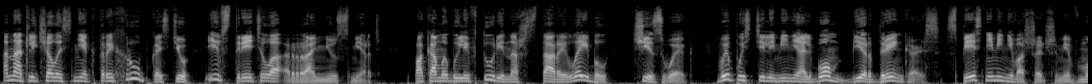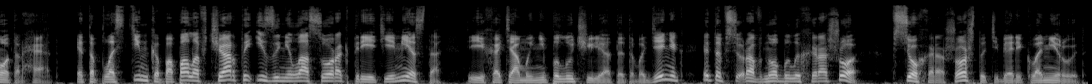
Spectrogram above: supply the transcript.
Она отличалась некоторой хрупкостью и встретила раннюю смерть. Пока мы были в туре, наш старый лейбл Cheesewick выпустили мини-альбом Beer Drinkers с песнями, не вошедшими в Motorhead. Эта пластинка попала в чарты и заняла 43 место. И хотя мы не получили от этого денег, это все равно было хорошо. Все хорошо, что тебя рекламируют.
